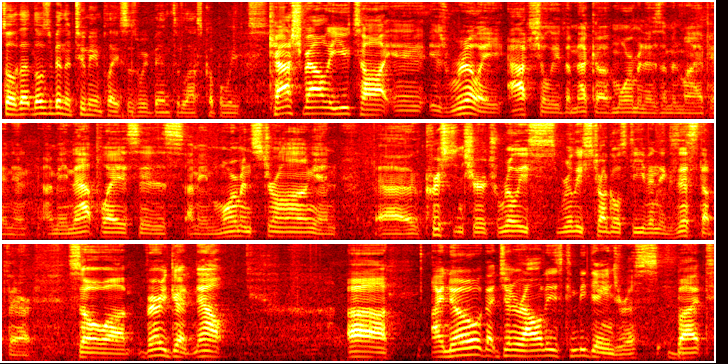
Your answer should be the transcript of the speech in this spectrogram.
so that, those have been the two main places we've been through the last couple weeks. Cache Valley, Utah is really actually the mecca of Mormonism, in my opinion. I mean, that place is, I mean, Mormon strong, and uh, Christian church really, really struggles to even exist up there. So, uh, very good. Now, uh, I know that generalities can be dangerous, but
